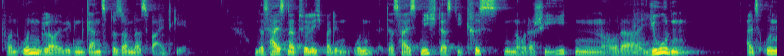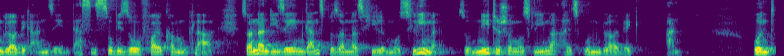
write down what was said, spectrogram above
von Ungläubigen ganz besonders weit gehen. Und das heißt natürlich bei den, Un das heißt nicht, dass die Christen oder Schiiten oder Juden als Ungläubige ansehen. Das ist sowieso vollkommen klar. Sondern die sehen ganz besonders viele Muslime, sunnitische Muslime, als ungläubig an. Und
